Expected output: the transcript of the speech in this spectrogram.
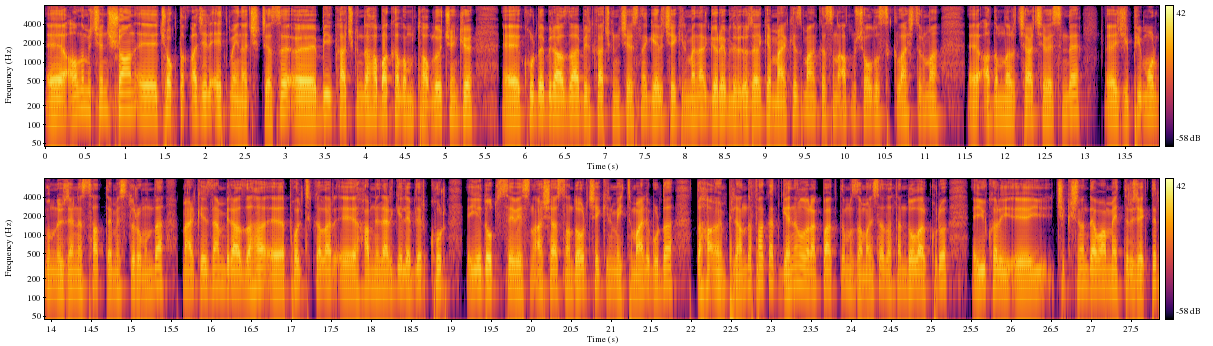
e, alım için şu an e, çok da acele etmeyin açıkçası. E, birkaç gün daha bakalım bu tabloyu. Çünkü e, kurda biraz daha birkaç gün içerisinde geri çekilmeler görebiliriz. Özellikle Merkez Bankası'nın atmış olduğu sıkılaştırma e, adımları çerçevesinde e, JP Morgan'ın üzerine sat demesi durumunda merkezden biraz daha e, politikalar e, hamleler gelebilir. Kur e, 7.30 seviyesinin aşağısına doğru çekilme ihtimali burada daha ön planda. Fakat genel olarak baktığımız zaman ise zaten dolar kuru e, yukarı e, çıkışına devam ettirecektir.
